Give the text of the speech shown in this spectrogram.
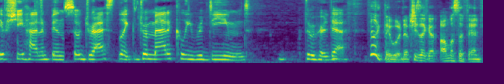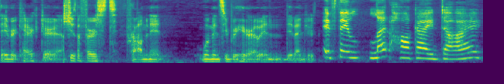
if she hadn't been so dressed, like dramatically redeemed through her death? I feel like they would have. She's like a, almost a fan favorite character. She's the first prominent woman superhero in the Avengers. if they let Hawkeye die,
